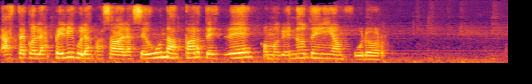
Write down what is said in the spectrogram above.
hasta con las películas pasaba, las segundas partes de como que no tenían furor. Pero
